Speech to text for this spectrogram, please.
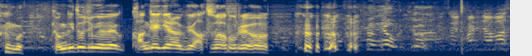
뭐, 경기도 중에 왜 관객이라고 이렇게 악수하고 그래요? 편이야, 우리 편. 됐어요 자리 잡았어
